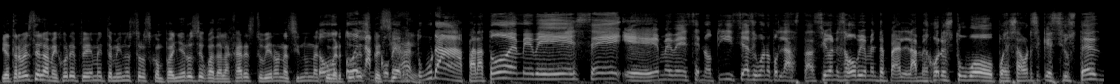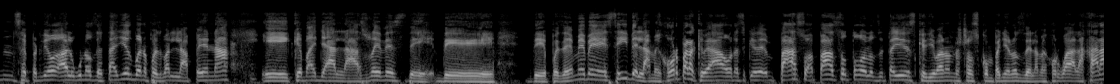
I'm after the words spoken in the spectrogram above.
y a través de la Mejor FM también nuestros compañeros de Guadalajara estuvieron haciendo una Todo cobertura la especial. cobertura para todo MBS, eh, MBS Noticias y bueno, pues las estaciones, obviamente para la mejor estuvo, pues ahora sí que si usted se perdió algunos detalles, bueno, pues vale la pena eh, que vaya a las redes de, de, de, pues de MBS y de la mejor para que vea ahora sí que paso a paso todos los detalles que llevaron nuestros compañeros de la mejor Guadalajara.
